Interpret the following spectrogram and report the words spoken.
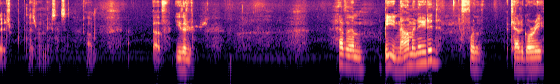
which doesn't really make sense. Um, of either have them be nominated for a category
